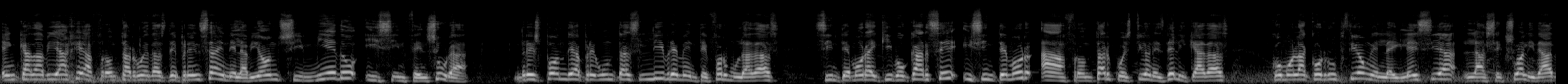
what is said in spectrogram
En cada viaje afronta ruedas de prensa en el avión sin miedo y sin censura. Responde a preguntas libremente formuladas, sin temor a equivocarse y sin temor a afrontar cuestiones delicadas como la corrupción en la iglesia, la sexualidad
